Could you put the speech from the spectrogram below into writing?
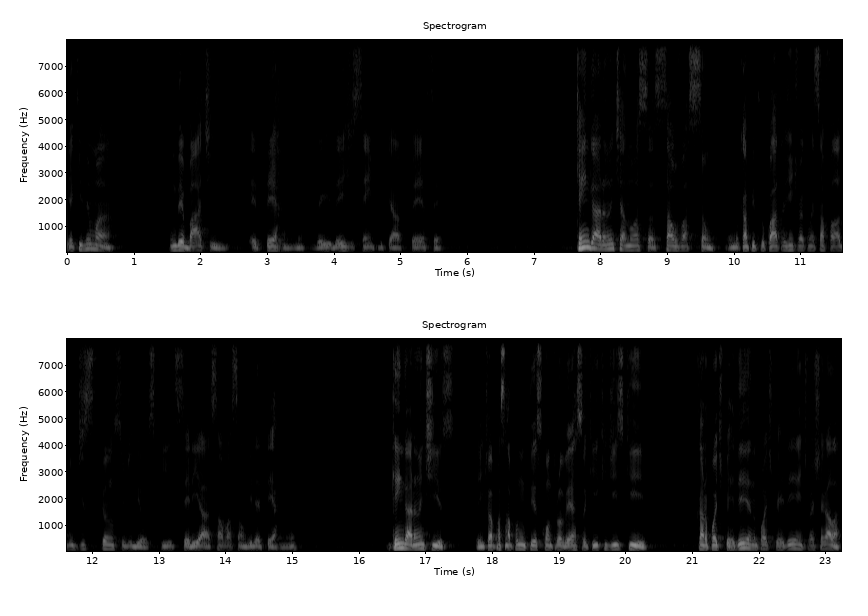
e aqui vem uma, um debate eterno, né? desde, desde sempre que a fé é fé. Quem garante a nossa salvação? No capítulo 4, a gente vai começar a falar do descanso de Deus, que seria a salvação, a vida eterna. Né? Quem garante isso? A gente vai passar por um texto controverso aqui que diz que o cara pode perder, não pode perder, a gente vai chegar lá.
